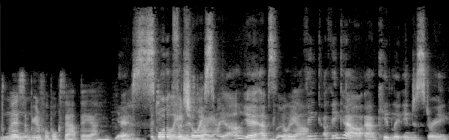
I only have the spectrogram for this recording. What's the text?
And There's some beautiful books out there. you know, Yes, spoiled for choice Australia. we are. Yeah, Mm, absolutely. really I think I think our our kid lit industry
